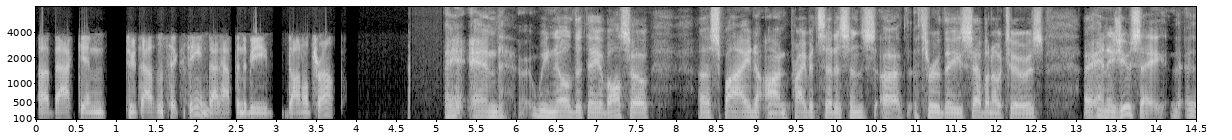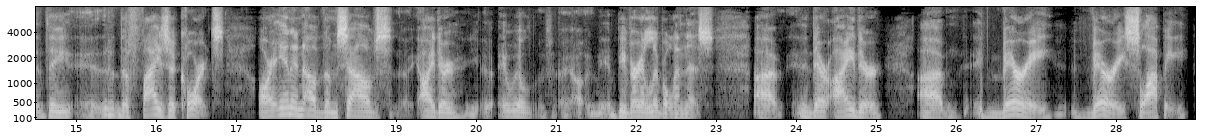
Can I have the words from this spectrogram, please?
uh, back in 2016. That happened to be Donald Trump. And we know that they have also uh, spied on private citizens uh, through the 702s. And as you say, the, the, the FISA courts are in and of themselves either, it will be very liberal in this. Uh, they're either uh, very, very sloppy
